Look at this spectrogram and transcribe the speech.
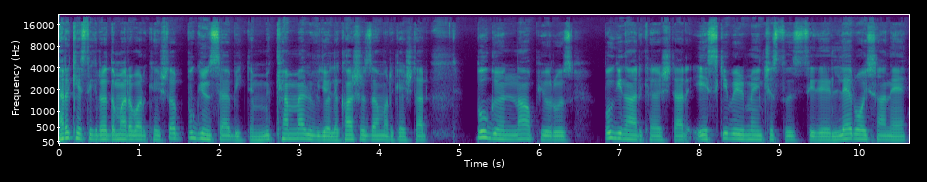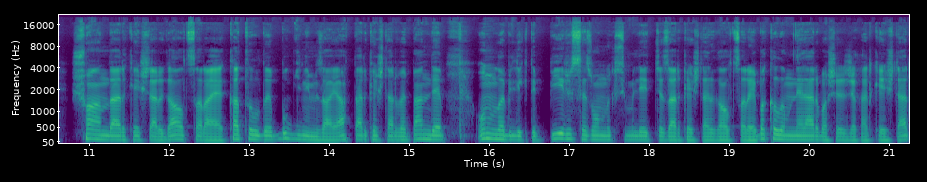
Herkese tekrar merhaba arkadaşlar. Bugün sizlerle mükemmel bir video ile karşınızdayım arkadaşlar. Bugün ne yapıyoruz? Bugün arkadaşlar eski bir Manchester City'li Leroy Sané şu anda arkadaşlar Galatasaray'a katıldı. Bugün imzayı attı arkadaşlar ve ben de onunla birlikte bir sezonluk simüle edeceğiz arkadaşlar Galatasaray'a. Bakalım neler başaracak arkadaşlar.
